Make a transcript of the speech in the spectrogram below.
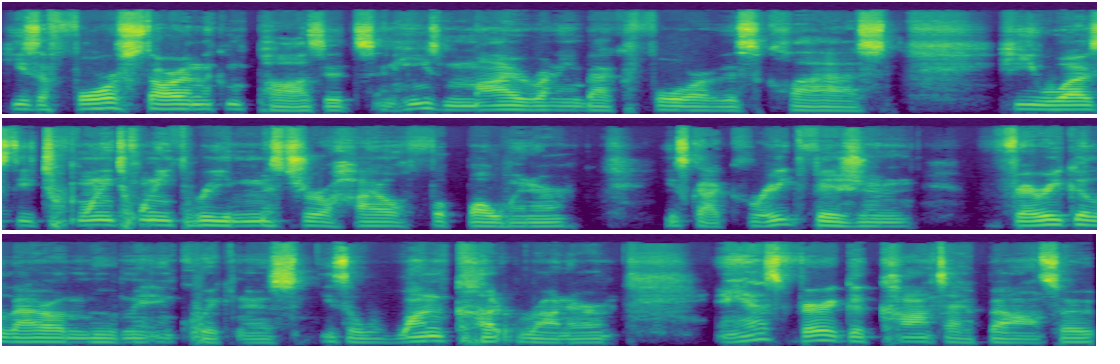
He's a four star in the composites, and he's my running back four of this class. He was the 2023 Mr. Ohio football winner. He's got great vision, very good lateral movement and quickness. He's a one cut runner, and he has very good contact balance. So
